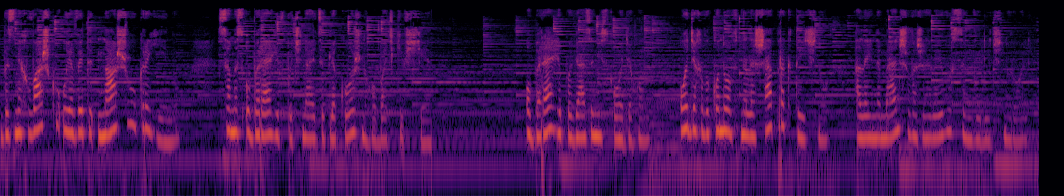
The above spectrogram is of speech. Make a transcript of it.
без них важко уявити нашу Україну. Саме з оберегів починається для кожного батьківщина. Обереги пов'язані з одягом. Одяг виконував не лише практичну, але й не менш важливу символічну роль.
